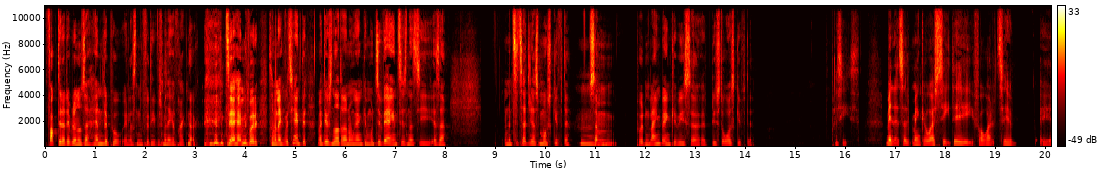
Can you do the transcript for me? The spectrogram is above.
fuck det der, det bliver nødt til at handle på, eller sådan, fordi hvis man ikke er fræk nok til at handle på det, så har man ikke fortjent det. Men det er jo sådan noget, der nogle gange kan motivere en til sådan at sige, altså, men til at tage de der små skifte, mm. som på den lange bane kan vise sig at blive store skifte. Præcis. Men altså, man kan jo også se det i forhold til, øh,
